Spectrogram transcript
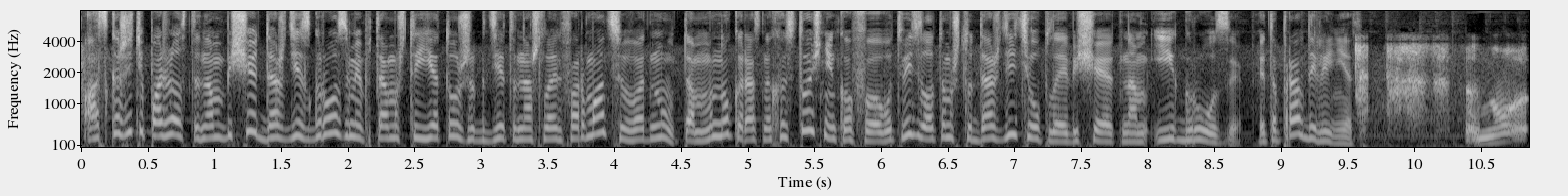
А скажите, пожалуйста, нам обещают дожди с грозами, потому что я тоже где-то нашла информацию, ну, там много разных источников. Вот видела о том, что дожди теплые обещают нам и грозы. Это правда или нет? Ну,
